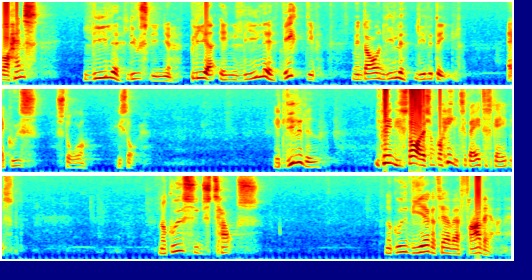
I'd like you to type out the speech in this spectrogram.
hvor hans lille livslinje bliver en lille, vigtig, men dog en lille, lille del af Guds store historie. Et lille led i den historie, som går helt tilbage til skabelsen. Når Gud synes tavs, når Gud virker til at være fraværende,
